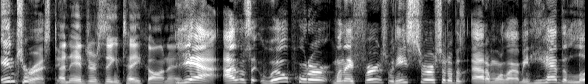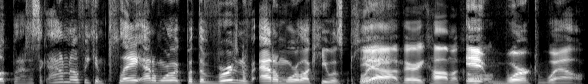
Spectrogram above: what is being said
Interesting. An interesting take on it. Yeah, I was like, Will Poulter when they first when he first showed up as Adam Warlock. I mean, he had the look, but I was just like, I don't know if he can play Adam Warlock. But the version of Adam Warlock he was playing, Yeah, very comical. it worked well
